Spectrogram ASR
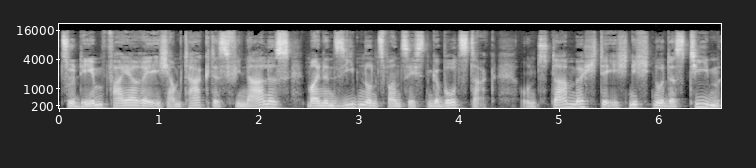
Zudem feiere ich am Tag des Finales meinen 27. Geburtstag, und da möchte ich nicht nur das Team,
